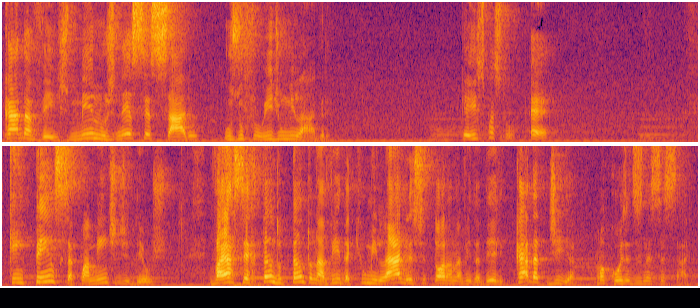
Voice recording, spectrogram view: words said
cada vez menos necessário usufruir de um milagre. Que é isso, pastor? É. Quem pensa com a mente de Deus vai acertando tanto na vida que o milagre se torna na vida dele, cada dia, uma coisa desnecessária.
